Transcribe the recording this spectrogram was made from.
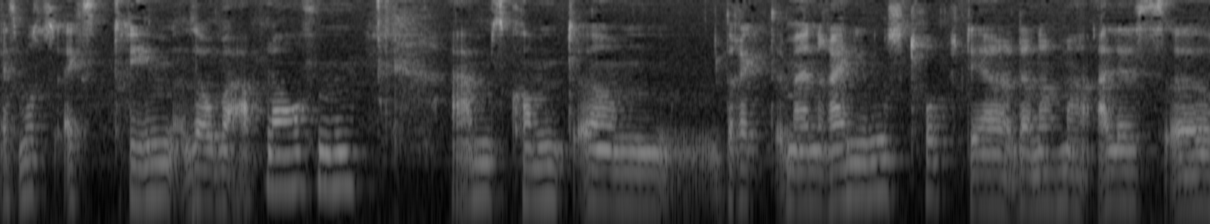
Es muss extrem sauber ablaufen. Abends kommt ähm, direkt immer ein Reinigungstrupp, der dann nochmal alles, äh,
